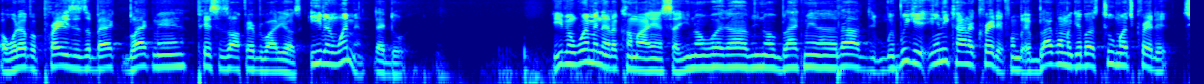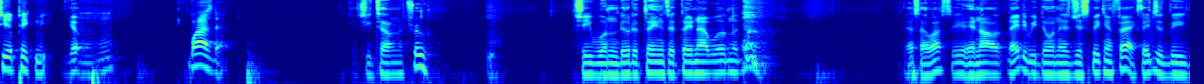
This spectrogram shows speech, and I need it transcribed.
or whatever praises a black black man pisses off everybody else even women that do it even women that'll come out here and say, you know what, uh, you know, black men, uh, da, da. if we get any kind of credit from a black woman, give us too much credit, she'll pick me. Yep. Why is that? Cause she telling the truth. She wouldn't do the things that they not willing to do. That's how I see it. And all they to be doing is just speaking facts. They just be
